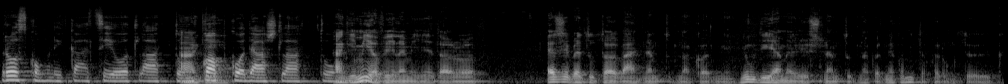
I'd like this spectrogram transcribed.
rossz kommunikációt láttunk, Ági. kapkodást láttunk. Ági, mi a véleményed arról? Erzsébet utalványt nem tudnak adni, nyugdíjemelést nem tudnak adni, akkor mit akarunk tőlük?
